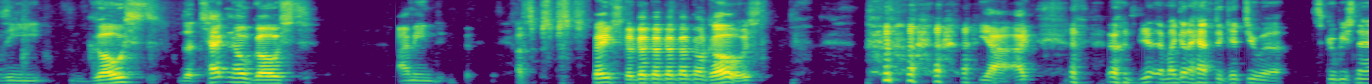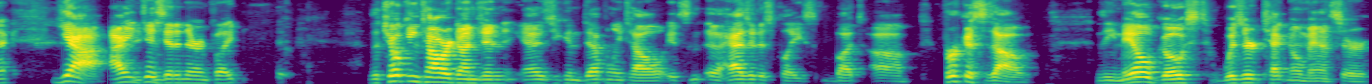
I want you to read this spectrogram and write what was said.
the ghost, the techno ghost. I mean, a sp- sp- space go- go- go- go- go- go- ghost. Yeah, I Am I going to have to get you a Scooby snack? yeah, I just can get in there and fight. The choking tower dungeon, as you can definitely tell, it's a hazardous place. But um, Furcus Zao, the male ghost wizard technomancer,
